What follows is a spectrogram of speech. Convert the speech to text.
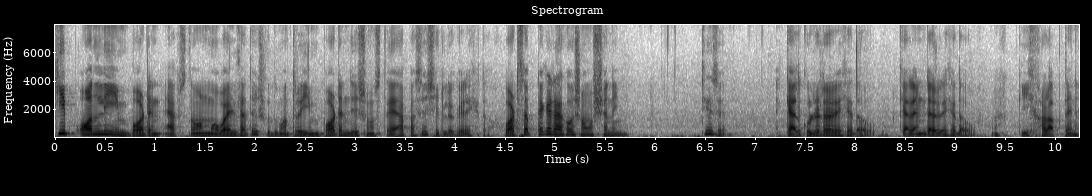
কিপ অনলি ইম্পর্টেন্ট অ্যাপস তোমার মোবাইলটাতে শুধুমাত্র ইম্পর্টেন্ট যে সমস্ত অ্যাপ আছে, সেগুলোকে রেখে দাও। হোয়াটসঅ্যাপটাকে রাখো, সমস্যা নেই। ঠিক আছে? ক্যালকুলেটার রেখে দাও ক্যালেন্ডার রেখে দাও। কী খারাপ, তাই না?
